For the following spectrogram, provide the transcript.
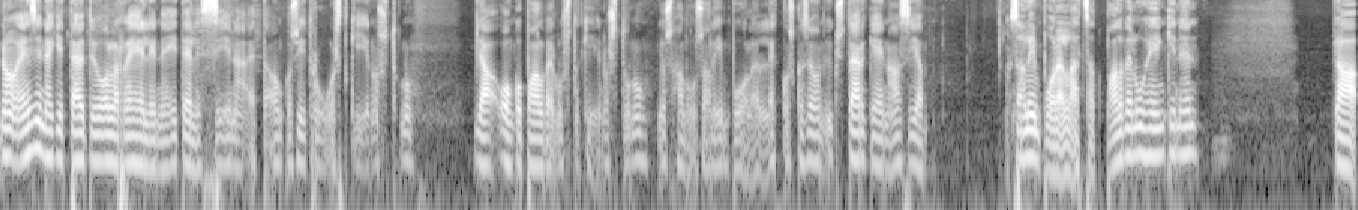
No ensinnäkin täytyy olla rehellinen itselle siinä, että onko siitä ruoasta kiinnostunut ja onko palvelusta kiinnostunut, jos haluaa salin puolelle, koska se on yksi tärkein asia salin puolella, että sä oot palveluhenkinen ja,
